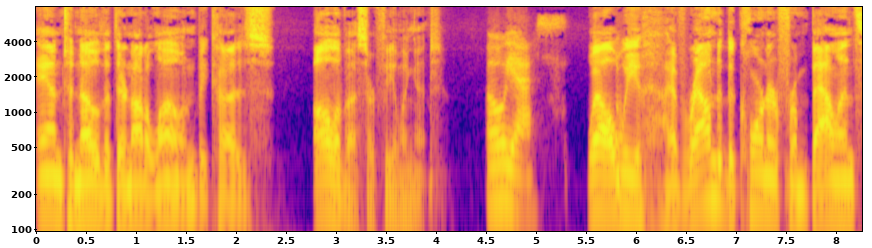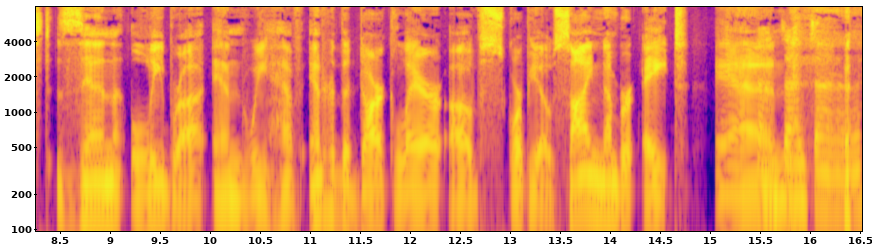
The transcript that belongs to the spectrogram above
And to know that they're not alone because all of us are feeling it. Oh, yes. Well, we have rounded the corner from balanced Zen Libra and we have entered the dark lair of Scorpio, sign number eight. And dun, dun,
